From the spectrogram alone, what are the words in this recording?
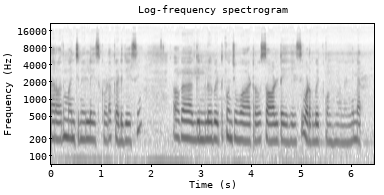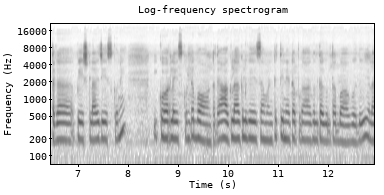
తర్వాత మంచినీళ్ళు వేసి కూడా కడిగేసి ఒక గిన్నెలో పెట్టి కొంచెం వాటర్ సాల్ట్ వేసేసి ఉడకబెట్టుకుంటున్నానండి మెత్త మెత్తగా పేస్ట్ లాగా చేసుకొని ఈ కూరలో వేసుకుంటే బాగుంటుంది. ఆకులు ఆకులుగా వేసామంటే తినేటప్పుడు ఆకులు తగులుతా బాగోదు. ఇలా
